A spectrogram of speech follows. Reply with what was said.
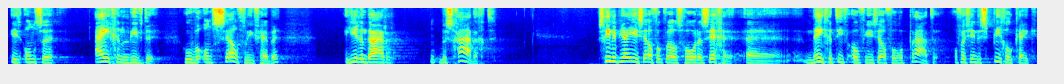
is onze eigen liefde hoe we onszelf lief hebben, hier en daar beschadigd. Misschien heb jij jezelf ook wel eens horen zeggen, eh, negatief over jezelf horen praten. Of als je in de spiegel keek,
